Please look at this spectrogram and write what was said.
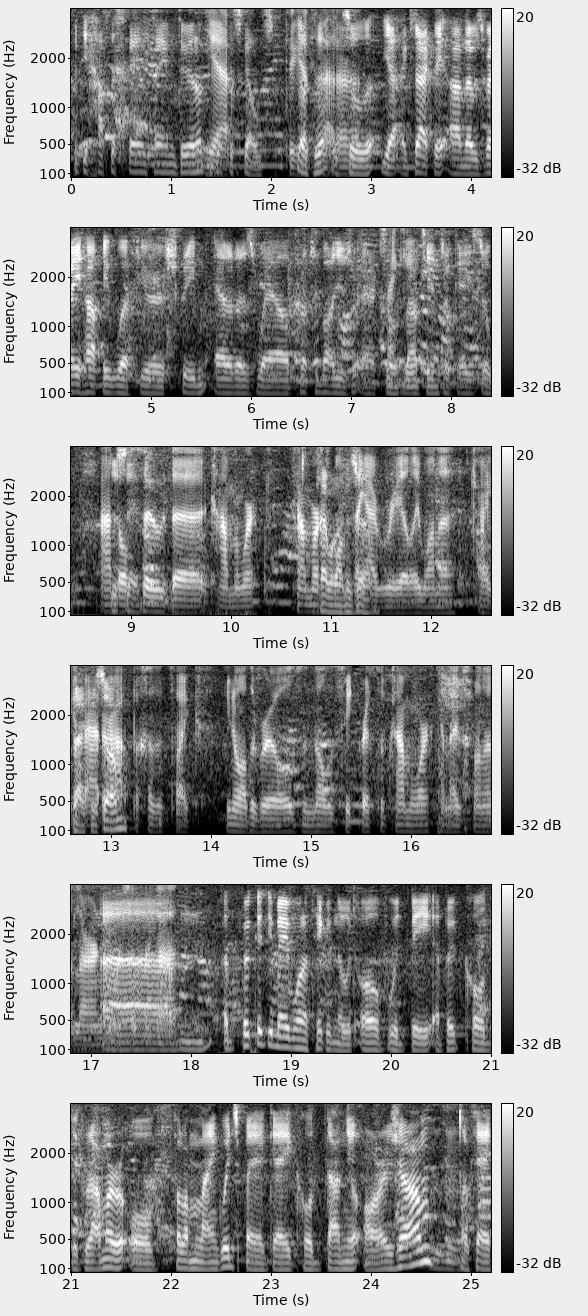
But you have to spend time doing it to Yeah, get the skills. to get Yeah, better. So yeah, exactly. And I was very happy with your screen edit as well. Production values are excellent. Thank you. That seems okay. So And just saying. also the camera work. Camera work's one thing I really want to try to get better at because it's like you know all the rules and all the secrets of camera work, and I just want to learn more stuff like that. Um, a book that you may want to take a note of would be a book called The Grammar of Film Language by a guy called Daniel Arijon. Mm-hmm. Okay,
